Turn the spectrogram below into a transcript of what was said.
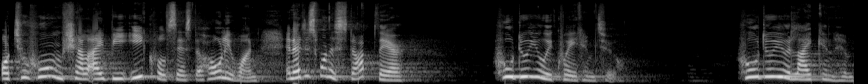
Or to whom shall I be equal, says the Holy One? And I just want to stop there. Who do you equate him to? Who do you liken him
